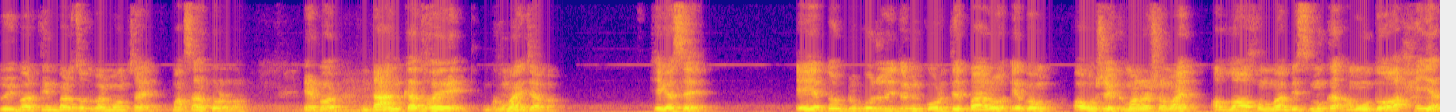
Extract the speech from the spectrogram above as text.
দুইবার, তিনবার, যতবার মন চায় মাসা করবা। এরপর ডান কাত হয়ে ঘুমায় যাবা। ঠিক আছে? এতটুকু যদি তুমি করতে পারো এবং অবশ্যই ঘুমানোর সময় আল্লাহ হুম্মা বিসমুকা আমুত আহিয়া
